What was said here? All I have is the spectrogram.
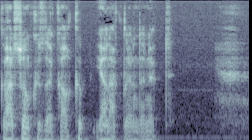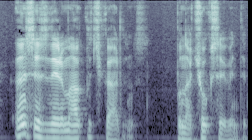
garson kız da kalkıp yanaklarından öptü. Ön sezilerimi haklı çıkardınız. Buna çok sevindim.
